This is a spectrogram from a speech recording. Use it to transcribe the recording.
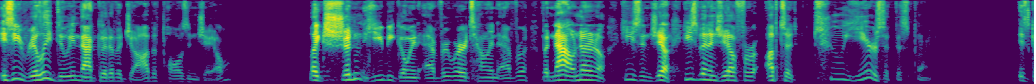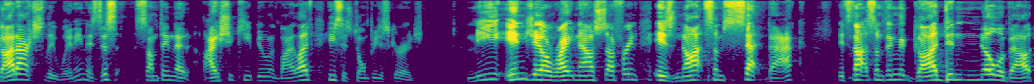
is he really doing that good of a job if Paul's in jail? Like, shouldn't he be going everywhere telling everyone? But now, no, no, no. He's in jail. He's been in jail for up to two years at this point. Is God actually winning? Is this something that I should keep doing with my life? He says, don't be discouraged. Me in jail right now suffering is not some setback. It's not something that God didn't know about.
